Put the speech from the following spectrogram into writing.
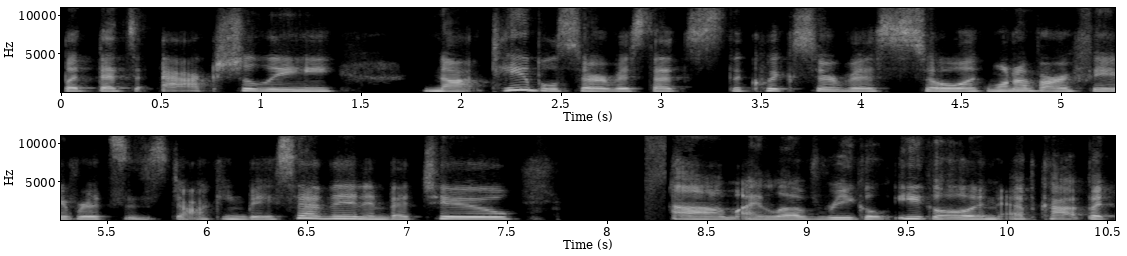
but that's actually not table service. That's the quick service. So like one of our favorites is Docking Bay 7 and Batuu. Um, I love Regal Eagle and Epcot, but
